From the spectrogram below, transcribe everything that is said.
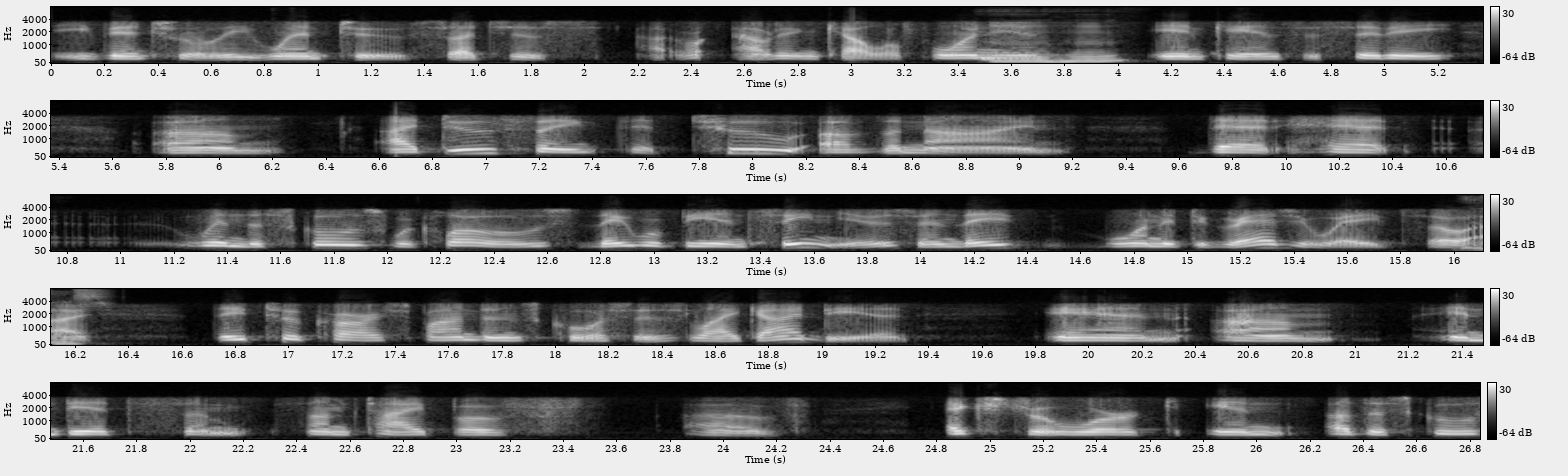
eventually went to, such as out in California, Mhm. in Kansas City. Um, I do think that two of the nine that had, when the schools were closed, they were being seniors and they wanted to graduate. So. I, they took correspondence courses like I did, and um, and did some some type of of extra work in other school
